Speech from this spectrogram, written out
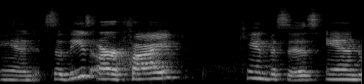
And so these are five canvases and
